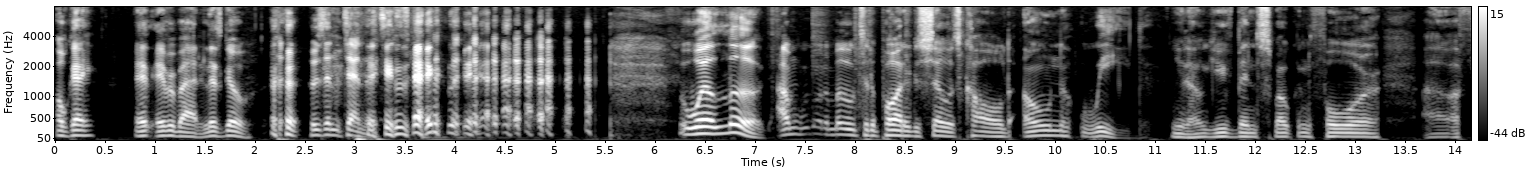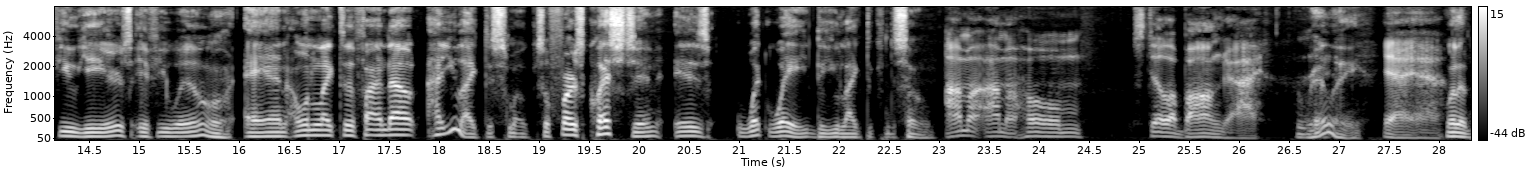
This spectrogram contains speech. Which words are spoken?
okay, everybody, let's go. Who's in attendance? exactly. well, look, I'm going to move to the part of the show. It's called On Weed. You know, you've been smoking for uh, a few years, if you will, and I want to like to find out how you like to smoke. So, first question is, what way do you like to consume? I'm a I'm a home, still a bong guy. Really? Yeah, yeah. One of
